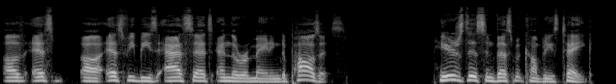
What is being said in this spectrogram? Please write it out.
of S, uh, SVB's assets and the remaining deposits. Here's this investment company's take.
